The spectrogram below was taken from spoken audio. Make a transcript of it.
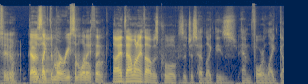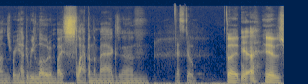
too that was like the Uh, more recent one I think I, that one I thought was cool because it just had like these M4 light guns where you had to reload them by slapping the mags in. That's dope. But yeah it was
